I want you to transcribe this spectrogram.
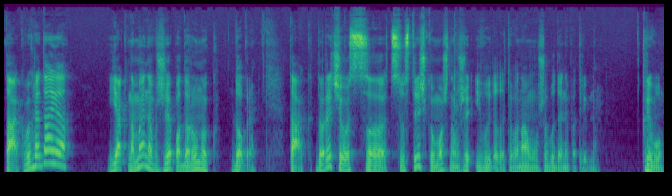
Так, виглядає, як на мене, вже подарунок добре. Так, до речі, ось е, цю стрічку можна вже і видалити, вона вам вже буде не потрібна. Криву.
